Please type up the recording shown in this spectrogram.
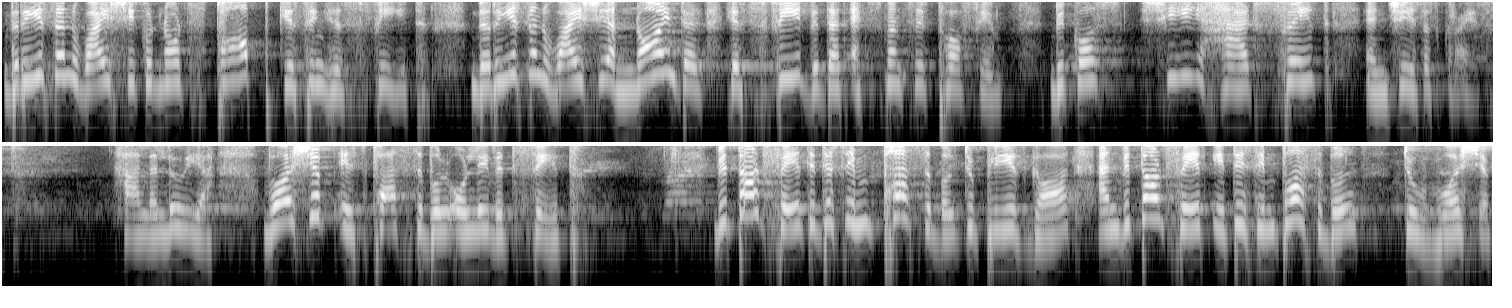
The reason why she could not stop kissing his feet. The reason why she anointed his feet with that expensive perfume. Because she had faith in Jesus Christ. Hallelujah. Worship is possible only with faith. Without faith, it is impossible to please God, and without faith, it is impossible to worship.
